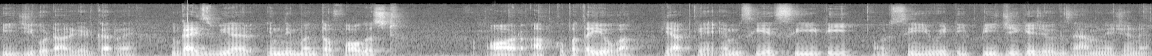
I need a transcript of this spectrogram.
P G को टारगेट कर रहे हैं। Guys we are in the month of August और आपको पता ही होगा कि आपके M C S C E T और C U E T P G के जो एग्ज़ामिनेशन है,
